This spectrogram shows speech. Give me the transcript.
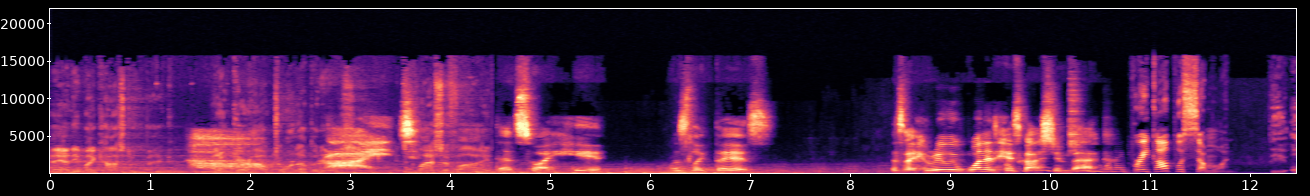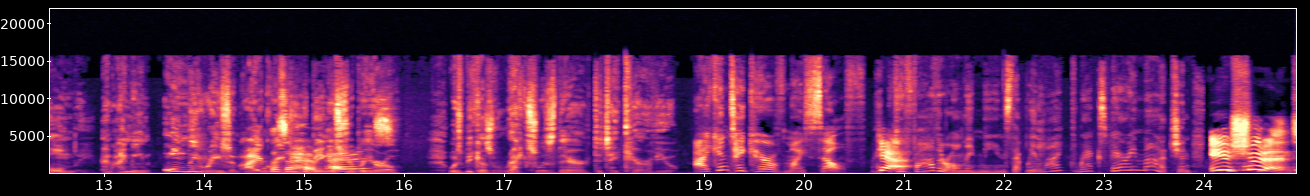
Hey, I need my costume back. I don't care how torn up it is. Right. It's classified. That's why he was like this. That's why he really wanted his costume back. When I break up with someone. The only, and I mean only reason I agreed to you her being a superhero was because Rex was there to take care of you. I can take care of myself. Yeah. Your father only means that we liked Rex very much and You shouldn't.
